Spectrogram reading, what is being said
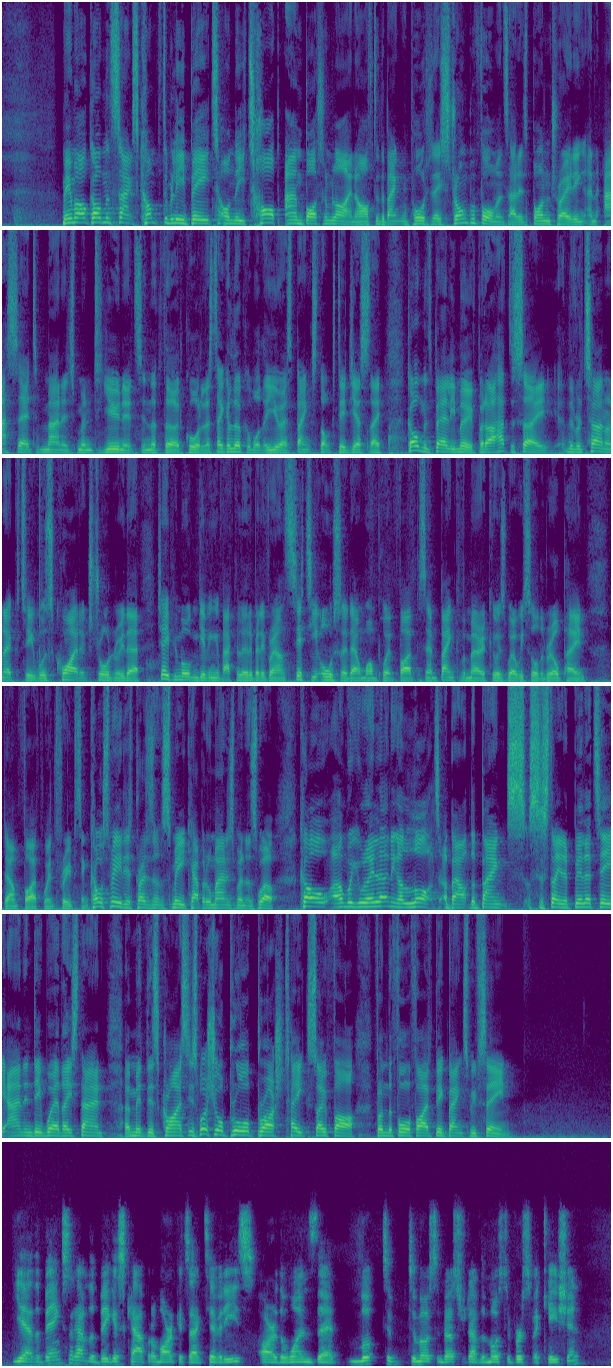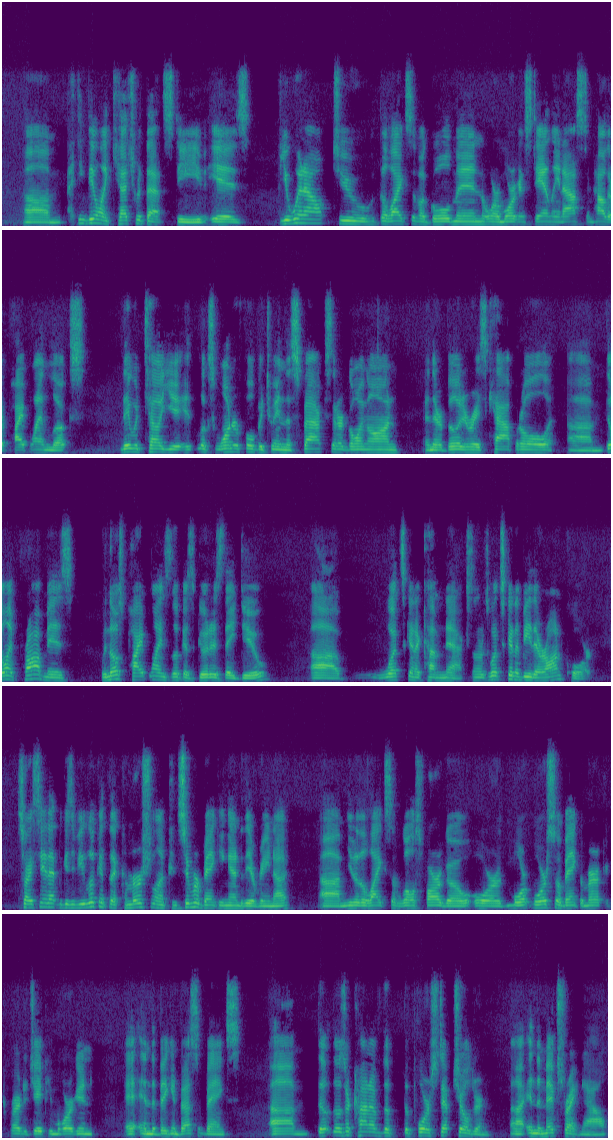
Meanwhile, Goldman Sachs comfortably beat on the top and bottom line after the bank reported a strong performance at its bond trading and asset management units in the third quarter. Let's take a look at what the US bank stocks did yesterday. Goldman's barely moved, but I have to say the return on equity was quite extraordinary there. JP Morgan giving it back a little bit of ground. Citi also down 1.5%. Bank of America is where we saw the real pain, down 5.3%. Cole Smead is president of Smead Capital Management as well. Cole, um, we're learning a lot about the bank's sustainability and and indeed where they stand amid this crisis. What's your broad brush take so far from the four or five big banks we've seen? Yeah, the banks that have the biggest capital markets activities are the ones that look to, to most investors to have the most diversification. Um, I think the only catch with that, Steve, is if you went out to the likes of a Goldman or a Morgan Stanley and asked them how their pipeline looks, they would tell you it looks wonderful between the SPACs that are going on, and their ability to raise capital. Um, the only problem is when those pipelines look as good as they do, uh, what's going to come next? In other words, what's going to be their encore? So I say that because if you look at the commercial and consumer banking end of the arena, um, you know, the likes of Wells Fargo or more, more so Bank America compared to JP Morgan and, and the big investment banks, um, th- those are kind of the, the poor stepchildren uh, in the mix right now.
